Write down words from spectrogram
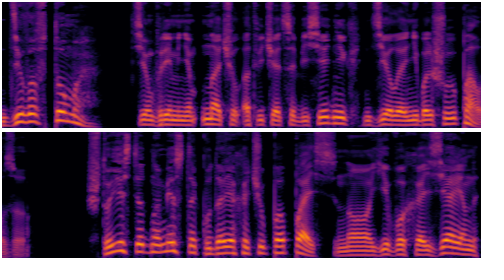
«Дело в том...» — тем временем начал отвечать собеседник, делая небольшую паузу. «Что есть одно место, куда я хочу попасть, но его хозяин...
